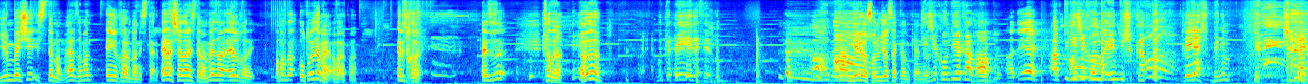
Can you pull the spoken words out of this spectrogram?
25'i istemem. Her zaman en yukarıdan isterim. En aşağıdan istemem. Her zaman en yukarı. Apartman oturacağım ya apartman. En yukarı. En yukarı. Sadıka. Anladın mı? Bu tepeyi hedefleriz. Bu Tamam geliyor. Sonuncuya sakladım kendimi. Gece konduya kaldı Abdü. Hadi. Abdü gece kondu en düşük katta. Beyler benim şimdi ben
